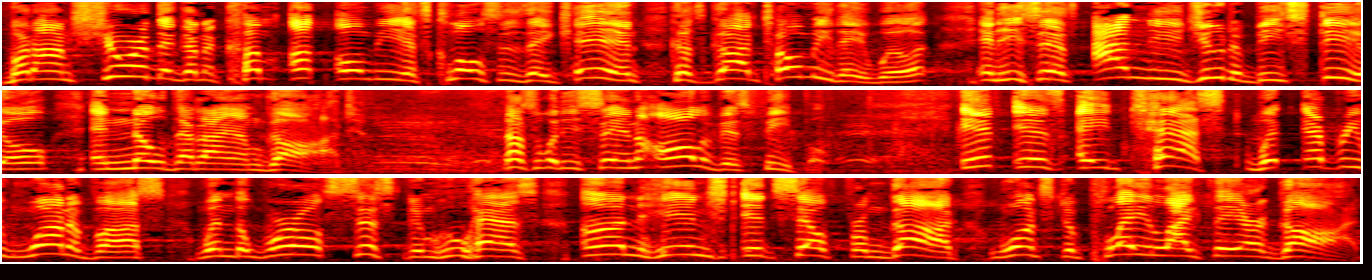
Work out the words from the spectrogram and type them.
But I'm sure they're going to come up on me as close as they can because God told me they would. And He says, I need you to be still and know that I am God. That's what He's saying to all of His people. It is a test with every one of us when the world system, who has unhinged itself from God, wants to play like they are God.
